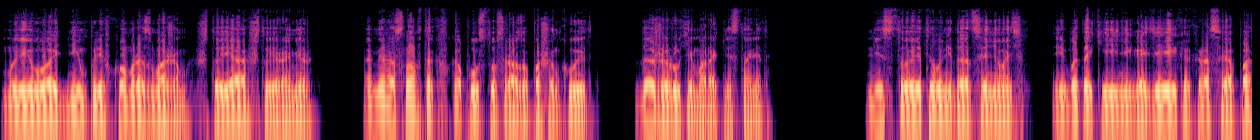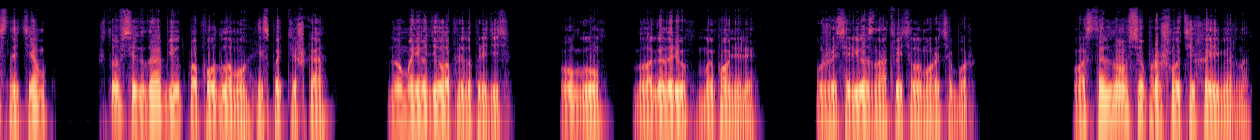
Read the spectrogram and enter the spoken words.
«Мы его одним плевком размажем, что я, что Яромир. А Мирослав так в капусту сразу пошинкует, даже руки марать не станет». «Не стоит его недооценивать, ибо такие негодяи как раз и опасны тем, что всегда бьют по подлому, из-под тяжка. Но мое дело предупредить. Угу, благодарю, мы поняли. Уже серьезно ответил ему Ратибор. В остальном все прошло тихо и мирно.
